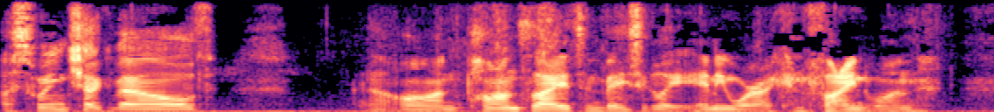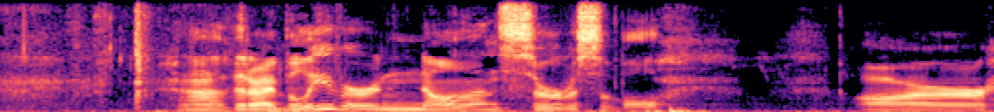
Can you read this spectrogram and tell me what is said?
a swing check valve uh, on pond sites and basically anywhere I can find one uh, that I believe are non-serviceable are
